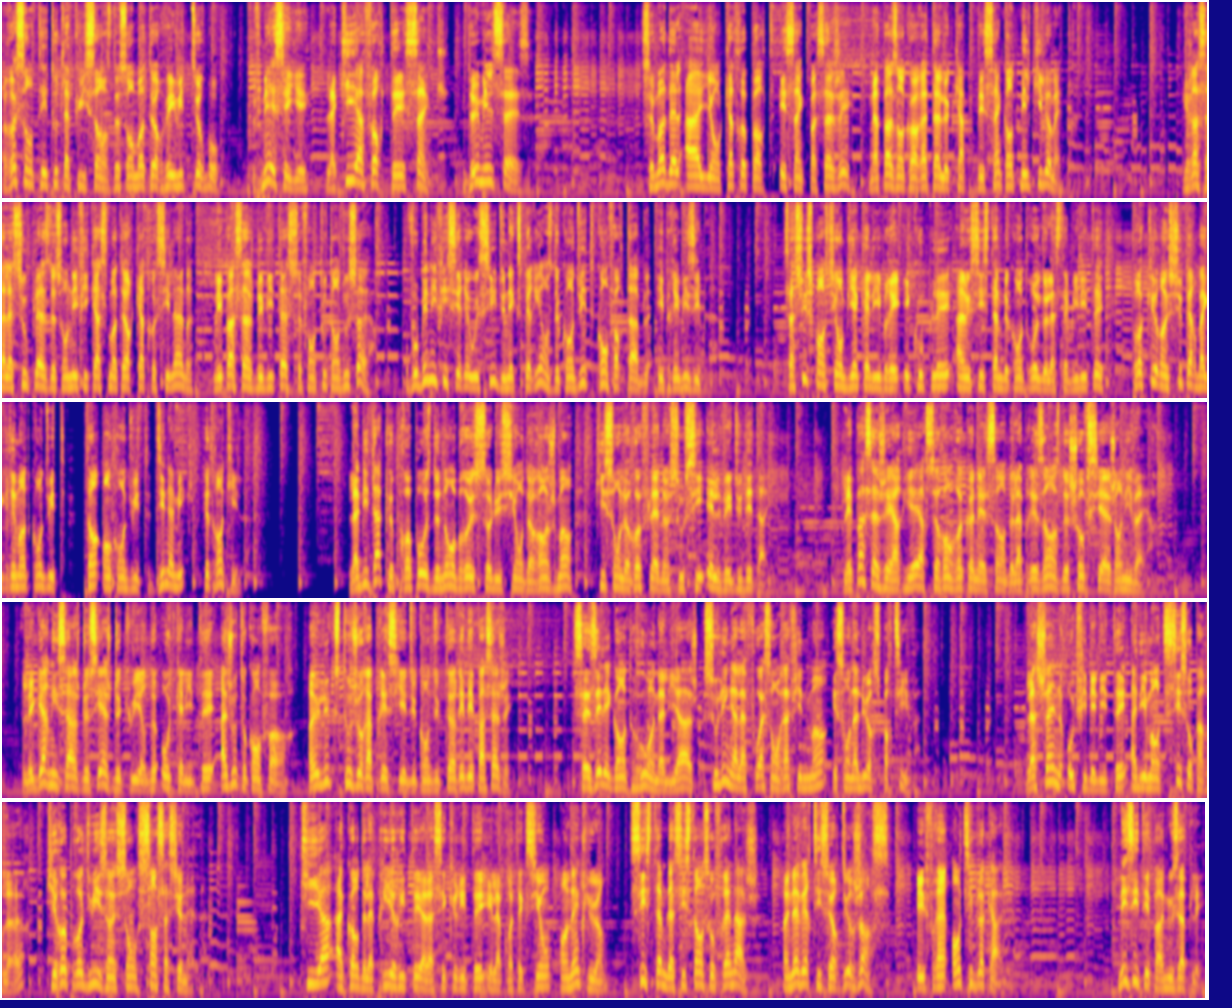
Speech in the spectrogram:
Ressentez toute la puissance de son moteur V8 turbo. Venez essayer la Kia Forte 5 2016. Ce modèle à haillons 4 portes et 5 passagers n'a pas encore atteint le cap des 50 000 km. Grâce à la souplesse de son efficace moteur 4 cylindres, les passages de vitesse se font tout en douceur. Vous bénéficierez aussi d'une expérience de conduite confortable et prévisible. Sa suspension bien calibrée et couplée à un système de contrôle de la stabilité procure un superbe agrément de conduite, tant en conduite dynamique que tranquille. L'habitacle propose de nombreuses solutions de rangement qui sont le reflet d'un souci élevé du détail. Les passagers arrière seront reconnaissants de la présence de chauffe-sièges en hiver. Les garnissages de sièges de cuir de haute qualité ajoutent au confort, un luxe toujours apprécié du conducteur et des passagers. Ces élégantes roues en alliage soulignent à la fois son raffinement et son allure sportive. La chaîne haute fidélité alimente six haut-parleurs qui reproduisent un son sensationnel. Kia accorde la priorité à la sécurité et la protection en incluant système d'assistance au freinage, un avertisseur d'urgence et frein anti-blocage. N'hésitez pas à nous appeler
